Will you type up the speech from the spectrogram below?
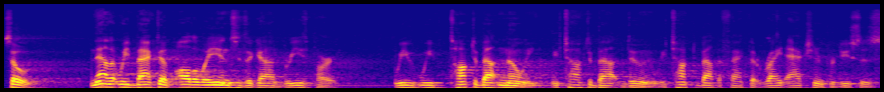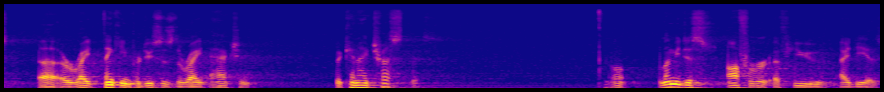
So now that we've backed up all the way into the God breathed part, we, we've talked about knowing, we've talked about doing, we've talked about the fact that right action produces, uh, or right thinking produces the right action. But can I trust this? Well, let me just offer a few ideas.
